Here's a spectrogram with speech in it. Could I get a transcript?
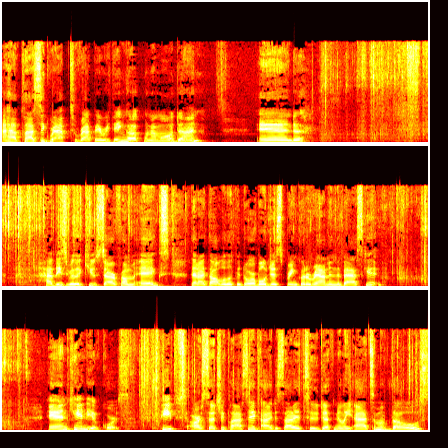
I have plastic wrap to wrap everything up when I'm all done. And have these really cute styrofoam eggs that I thought would look adorable just sprinkled around in the basket. And candy, of course. Peeps are such a classic. I decided to definitely add some of those.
